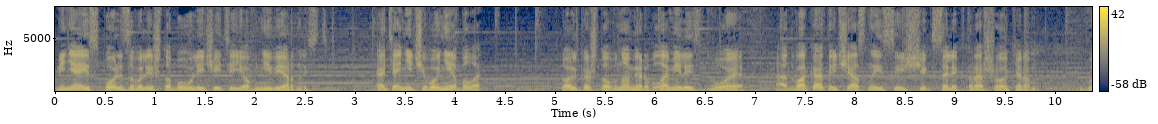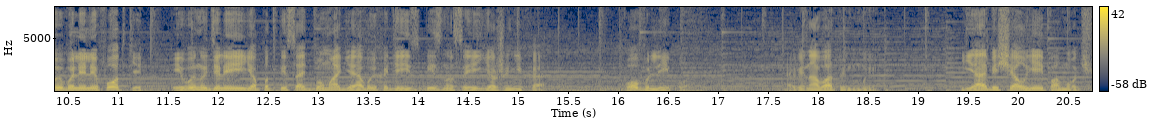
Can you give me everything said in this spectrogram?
Меня использовали, чтобы уличить ее в неверности. Хотя ничего не было. Только что в номер вломились двое. Адвокат и частный сыщик с электрошокером. Вывалили фотки и вынудили ее подписать бумаги о выходе из бизнеса ее жениха. Во влипло. А виноваты мы. Я обещал ей помочь.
